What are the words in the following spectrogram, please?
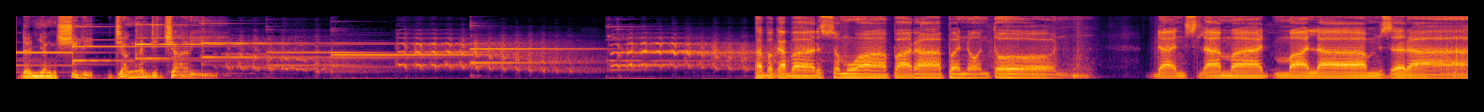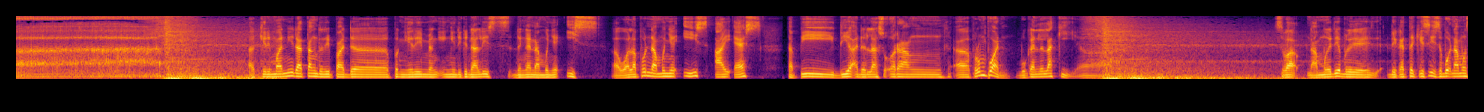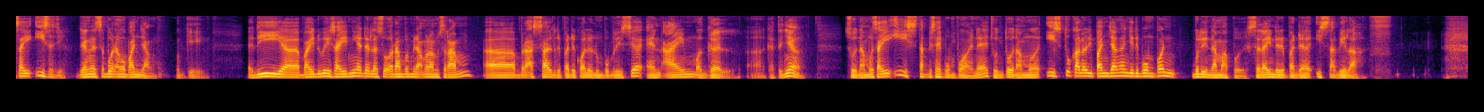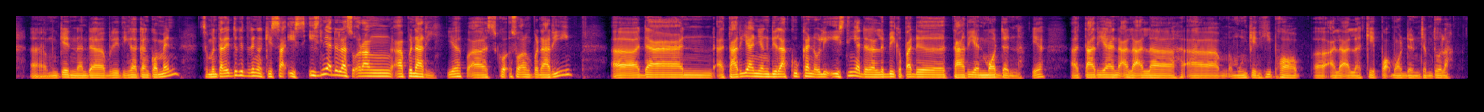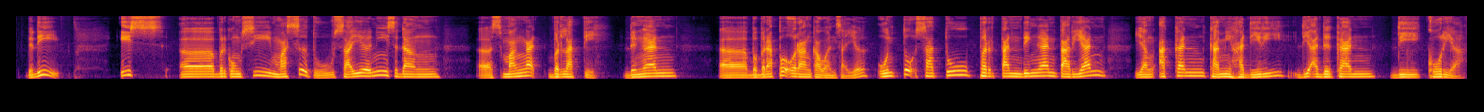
dan yang syilid jangan dicari. Apa khabar semua para penonton? Dan selamat malam. Uh, kiriman ni datang daripada pengirim yang ingin dikenali dengan namanya Is. Uh, walaupun namanya Is, IS, tapi dia adalah seorang uh, perempuan, bukan lelaki. Uh. Sebab nama dia boleh dia kata Casey sebut nama saya E saja. Jangan sebut nama panjang. Okey. Jadi uh, by the way saya ni adalah seorang peminat malam seram uh, berasal daripada Kuala Lumpur Malaysia and I'm a girl. Uh, katanya. So nama saya Is tapi saya perempuan eh. Contoh nama Is tu kalau dipanjangkan jadi perempuan boleh nama apa selain daripada Isabella. Uh, mungkin anda boleh tinggalkan komen. Sementara itu kita dengar kisah Is. Is ni adalah seorang uh, penari, ya, uh, se- seorang penari uh, dan uh, tarian yang dilakukan oleh Is ni adalah lebih kepada tarian moden, ya. Uh, tarian ala-ala uh, mungkin hip hop, uh, ala-ala K-pop moden macam tu lah. Jadi Is uh, berkongsi masa tu saya ni sedang uh, semangat berlatih dengan uh, beberapa orang kawan saya untuk satu pertandingan tarian yang akan kami hadiri diadakan di Korea.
